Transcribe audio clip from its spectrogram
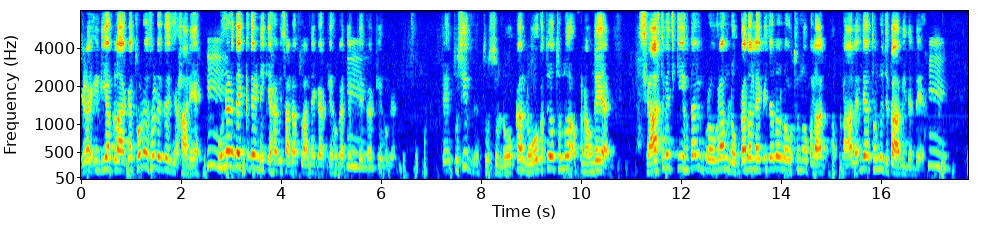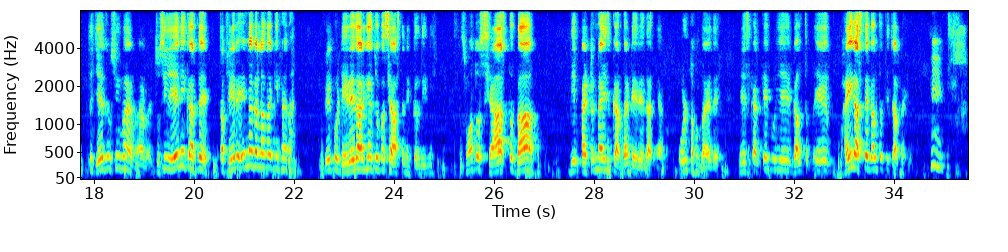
ਜਿਹੜਾ ਇੰਡੀਆ ਬਲਾਕ ਹੈ ਥੋੜੇ ਥੋੜੇ ਤੇ ਹਾਰਿਆ ਹੂੰ। ਉਹਨਾਂ ਨੇ ਤਾਂ ਇੱਕ ਦਿਨ ਨਹੀਂ ਕਿਹਾ ਵੀ ਸਾਡਾ ਫਲਾਣੇ ਕਰਕੇ ਹੋਗਾ ਹਮ। ਕਰਕੇ ਹੋ ਗਿਆ। ਤੇ ਤੁਸੀਂ ਤੁਸੀਂ ਲੋਕਾਂ ਲੋਕ ਤੇ ਤੁਹਾਨੂੰ ਅਪਣਾਉਂਦੇ ਆ। ਸਿਆਸਤ ਵਿੱਚ ਕੀ ਹੁੰਦਾ ਵੀ ਪ੍ਰੋਗਰਾਮ ਲੋਕਾਂ ਦਾ ਲੈ ਕੇ ਚਲੋ ਲੋਕ ਤੁਹਾਨੂੰ ਅਪਣਾ ਅਪਣਾ ਲੈਂਦੇ ਆ ਤੁਹਾਨੂੰ ਜਿਤਾ ਵੀ ਦਿੰਦੇ ਆ। ਤੇ ਜੇ ਤੁਸੀਂ ਤੁਸੀਂ ਇਹ ਨਹੀਂ ਕਰਦੇ ਤਾਂ ਫਿਰ ਇਹਨਾਂ ਗੱਲਾਂ ਦਾ ਕੀ ਫਾਇਦਾ? ਫਿਰ ਕੋਈ ਡੇਰੇਦਾਰੀਆਂ ਚੋਂ ਤਾਂ ਸਿਆਸਤ ਨਿਕਲਦੀ ਨਹੀਂ। ਸੋ ਤੋਂ ਸਿਆਸਤ ਦਾ ਦੀ ਪੈਟਰਨਾਈਜ਼ ਕਰਦਾ ਡੇਰੇਦਾਰੀਆਂ ਨੂੰ। ਉਲਟ ਹੁੰਦਾ ਇਹਦੇ। ਇਸ ਕਰਕੇ ਕੋਈ ਇਹ ਗਲਤ, ਇਹ ਹਾਈ ਰਸਤੇ ਗਲਤ ਤੇ ਚੱਲ ਰਹੇ ਹੂੰ।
